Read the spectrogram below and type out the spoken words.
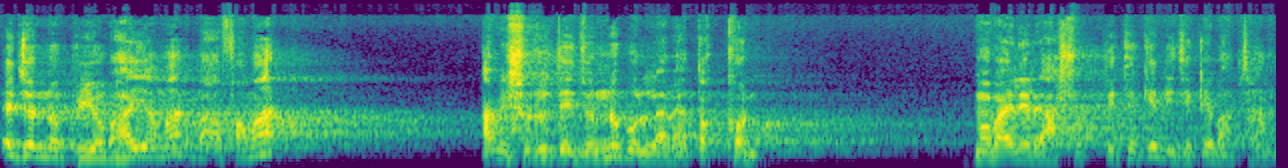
এজন্য প্রিয় ভাই আমার, বাপ আমার, আমি শুরুতে জন্য বললাম এতক্ষণ মোবাইলের আসক্তি থেকে নিজেকে বাঁচান।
